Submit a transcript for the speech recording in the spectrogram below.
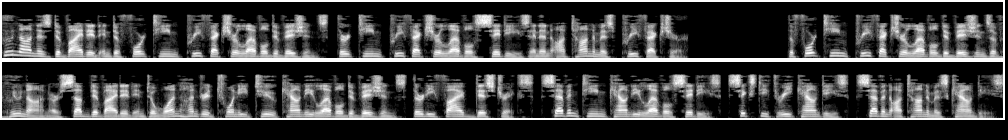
Hunan is divided into 14 prefecture-level divisions, 13 prefecture-level cities and an autonomous prefecture, the 14 prefecture-level divisions of Hunan are subdivided into 122 county-level divisions 35 districts, 17 county-level cities, 63 counties, 7 autonomous counties.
